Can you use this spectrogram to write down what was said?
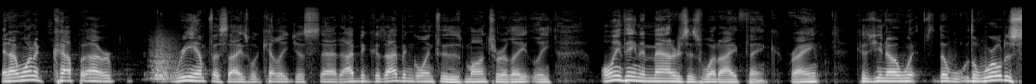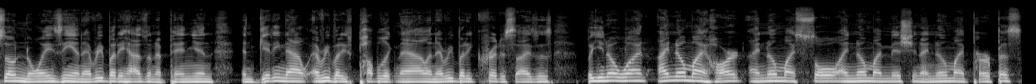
And I want to cap, uh, re-emphasize what Kelly just said. I because I've been going through this mantra lately. Only thing that matters is what I think, right? Because you know the the world is so noisy and everybody has an opinion and getting out. Everybody's public now and everybody criticizes. But you know what? I know my heart. I know my soul. I know my mission. I know my purpose.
